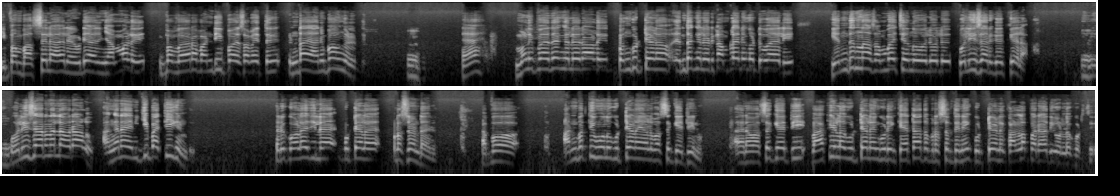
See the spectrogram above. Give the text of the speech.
ഇപ്പം ബസ്സിലായാലും എവിടെയായാലും ഞമ്മൾ ഇപ്പം വേറെ വണ്ടി പോയ സമയത്ത് ഉണ്ടായ അനുഭവങ്ങളുണ്ട്. ഏ? നമ്മളിപ്പോ ഏതെങ്കിലും ഒരാൾ പെൺകുട്ടികളോ എന്തെങ്കിലും ഒരു കംപ്ലൈന്റ് കൊണ്ടുപോയാൽ എന്തെന്നാ സംഭവിച്ചെന്ന് പോലും ഒരു പോലീസുകാർ കേൾക്കുകയില്ല. പോലീസുകാരെന്നല്ല ഒരാളും. അങ്ങനെ എനിക്ക് പറ്റിയിട്ടുണ്ട്. ഒരു കോളേജിലെ കുട്ടികളെ പ്രശ്നം ഉണ്ടായിരുന്നു. അപ്പോ അൻപത്തിമൂന്ന് കുട്ടികളെ ഞങ്ങൾ ബസ് കയറ്റിനു അങ്ങനെ ബസ് കയറ്റി ബാക്കിയുള്ള കുട്ടികളെയും കൂടി കയറ്റാത്ത പ്രശ്നത്തിന് കുട്ടികൾ കള്ളപ്പരാതി കൊണ്ട് കൊടുത്ത്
